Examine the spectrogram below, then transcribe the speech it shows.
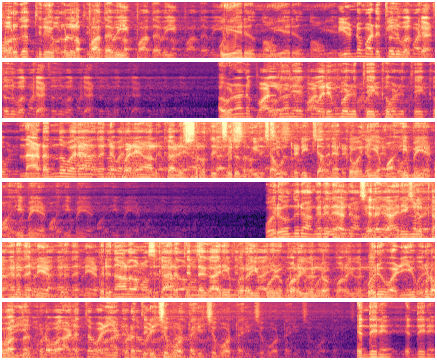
സ്വർഗത്തിലേക്കുള്ള പദവി പദവി ഉയരുന്നു. ഉയരുന്നു വീണ്ടും അടുത്തത് വെക്കാൻ. വെക്കാൻ. അതുകൊണ്ടാണ് പള്ളിയിലേക്ക് വരുമ്പോഴത്തേക്കും നടന്നു വരാൻ തന്നെ പഴയ ആൾക്കാർ ശ്രദ്ധിച്ചിരുന്നു ഈ ചവിട്ടടിച്ച് അതിനൊക്കെ വലിയ മഹിമയാണ്. ഓരോന്നിനും അങ്ങനെ തന്നെയാണ്. ചില കാര്യങ്ങൾക്ക് അങ്ങനെ തന്നെയാണ് പെരുന്നാൾ നമസ്കാരത്തിന്റെ കാര്യം പറയുമ്പോഴും പറയുമല്ലോ. ഒരു വഴിയിൽ കൂടെ വന്ന് അടുത്ത വഴിയിൽ കൂടെ തിരിച്ചു പോട്ടെ. എന്തിന്? എന്തിന്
